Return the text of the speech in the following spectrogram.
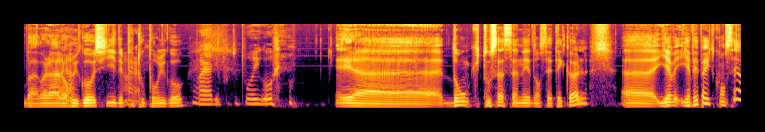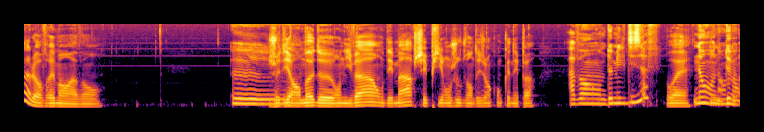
Bah voilà, alors. Hugo aussi, des Voilà. poutous pour Hugo. Voilà, des poutous pour Hugo. Et euh, donc tout ça, ça naît dans cette école. Euh, Il n'y avait, y avait pas eu de concert alors vraiment avant? Euh, Je veux dire en mode euh, on y va, on démarche et puis on joue devant des gens qu'on connaît pas. Avant 2019 Ouais. non, Non, de- non.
